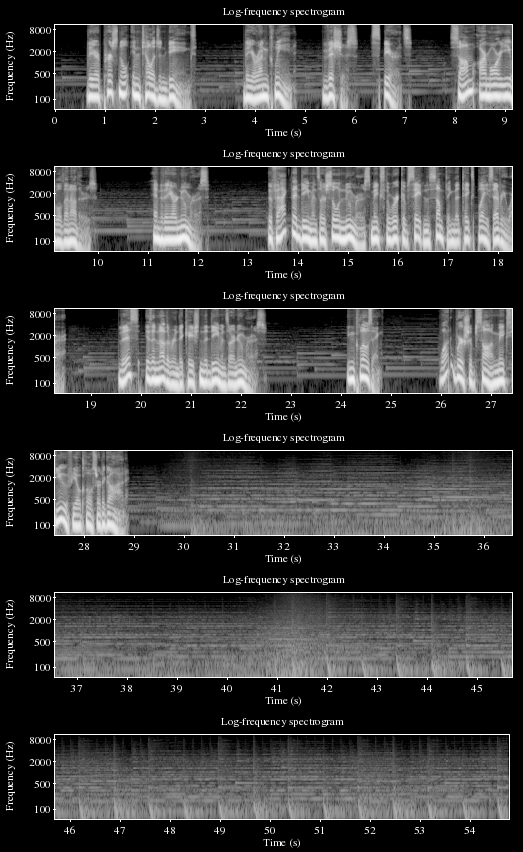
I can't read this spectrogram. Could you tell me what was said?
they are personal, intelligent beings, they are unclean, vicious, spirits. Some are more evil than others, and they are numerous. The fact that demons are so numerous makes the work of Satan something that takes place everywhere. This is another indication the demons are numerous. In closing, what worship song makes you feel closer to God?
